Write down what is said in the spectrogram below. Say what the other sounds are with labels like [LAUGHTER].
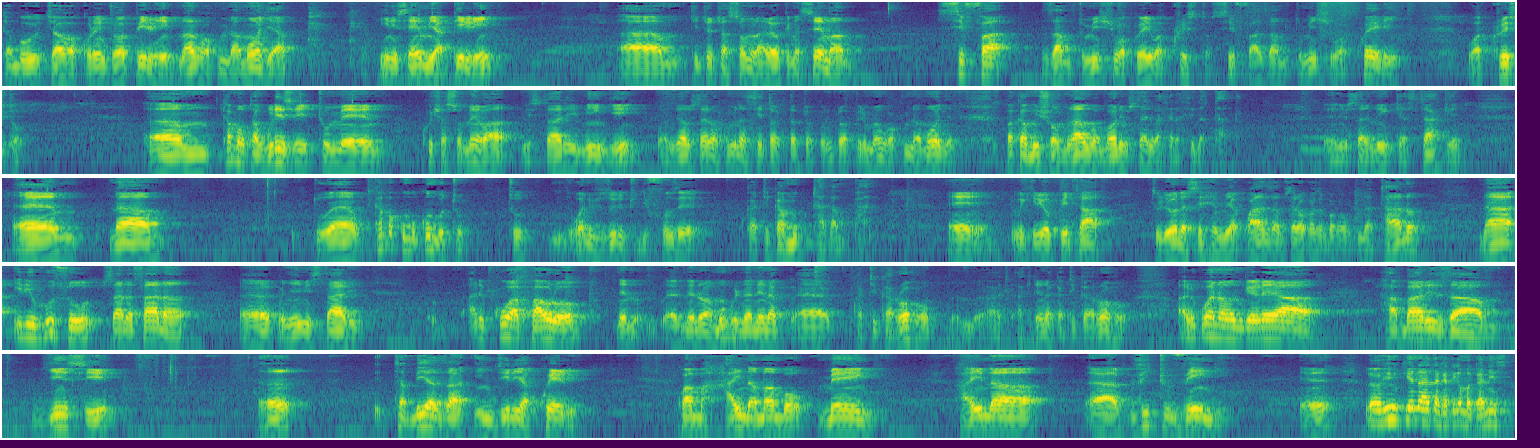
Kitabu cha Wakorinto wa pili mlango wa 11. Hii ni sehemu ya pili. Um, kichwa cha somo la leo kinasema sifa za mtumishi wa kweli wa Kristo. Sifa za mtumishi wa kweli wa Kristo. Um, kama utangulizi tumekwisha somewa mistari mingi kuanzia mstari wa 16 wa kitabu cha Korinto wa pili mlango wa 11 mpaka mwisho wa mlango ambao ni mstari wa 33. E, ni mstari mingi kiasi chake. Um, na tu, uh, kama kumbukumbu tu, tu huwa ni vizuri tujifunze katika muktadha mpana. Eh wiki iliyopita tuliona sehemu ya kwanza mstari wa kwanza mpaka 15 na ilihusu sana sana eh, kwenye hii mistari alikuwa Paulo neno, neno la Mungu linanena eh, katika roho akinena katika roho alikuwa anaongelea habari za jinsi eh, tabia za injili ya kweli kwamba haina mambo mengi haina uh, vitu vingi eh. Leo hii ukienda hata katika makanisa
